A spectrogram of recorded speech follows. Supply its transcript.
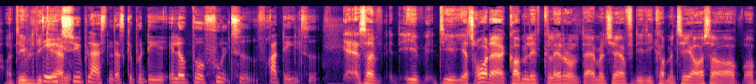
Og det vil de Det er gerne... ikke sygeplejersken, der skal på, del, eller på fuld tid fra deltid. Ja, altså, de, jeg tror, der er kommet lidt collateral damage her, fordi de kommer til også at, at,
